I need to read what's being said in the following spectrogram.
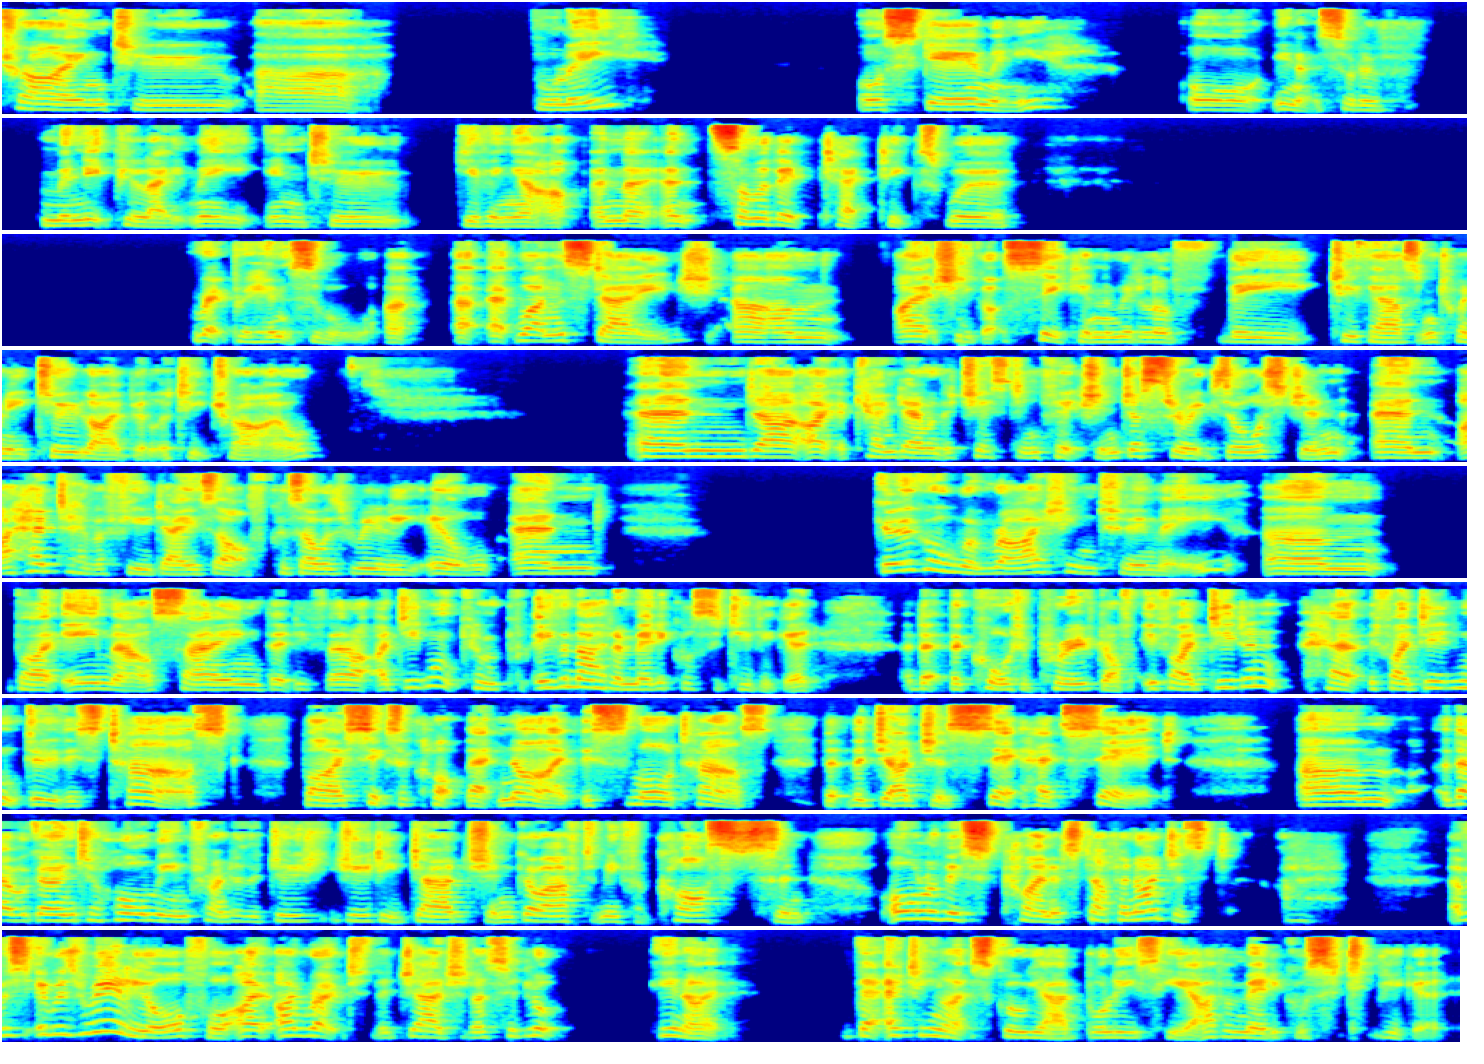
trying to uh, bully or scare me or, you know, sort of manipulate me into giving up. And that, and some of their tactics were reprehensible. Uh, uh at one stage, um, I actually got sick in the middle of the 2022 liability trial. And uh, I came down with a chest infection just through exhaustion. And I had to have a few days off because I was really ill. And Google were writing to me um, by email saying that if I didn't, comp- even though I had a medical certificate, that the court approved of. If I didn't have, if I didn't do this task by six o'clock that night, this small task that the judges set had set, um, they were going to haul me in front of the duty judge and go after me for costs and all of this kind of stuff. And I just, uh, I was, it was really awful. I, I wrote to the judge and I said, look, you know, they're acting like schoolyard bullies here. I have a medical certificate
